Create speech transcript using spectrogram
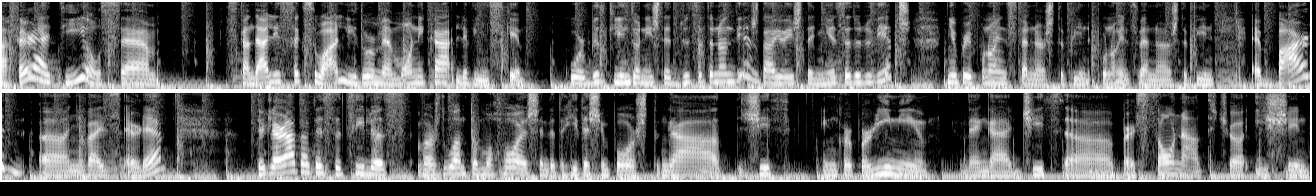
afera e tij ose Skandali seksual lidhur me Monica Lewinsky kur Bill Clinton ishte 49 vjeç dhe ajo ishte 22 vjeç, një prej punonjësve në shtëpinë, punonjësve në shtëpinë e Bardhë, një vajzë e re. Deklaratat e së cilës vazhduan të mohoheshin dhe të hidheshin poshtë nga gjithë inkorporimi dhe nga gjithë personat që ishin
